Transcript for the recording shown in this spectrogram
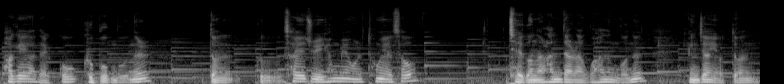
파괴가 됐고 그 부분을 어떤 그 사회주의 혁명을 통해서 재건을 한다라고 하는 거는 굉장히 어떤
